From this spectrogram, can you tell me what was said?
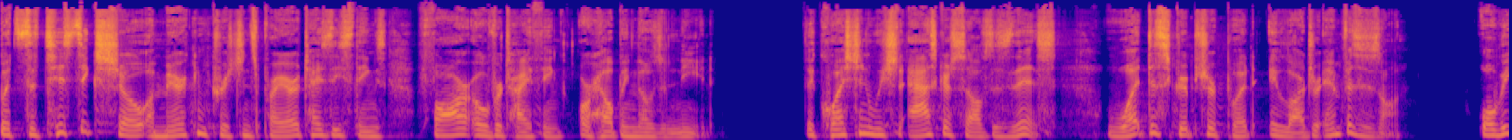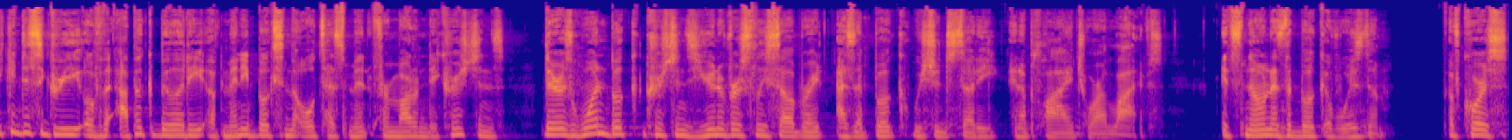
But statistics show American Christians prioritize these things far over tithing or helping those in need. The question we should ask ourselves is this What does Scripture put a larger emphasis on? While we can disagree over the applicability of many books in the Old Testament for modern day Christians, there is one book Christians universally celebrate as a book we should study and apply to our lives. It's known as the Book of Wisdom. Of course,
